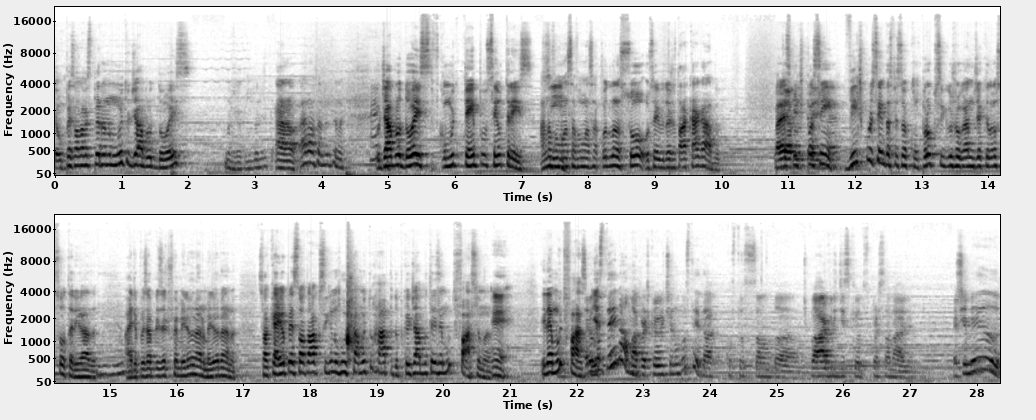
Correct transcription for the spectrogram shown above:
O pessoal tava esperando muito o Diablo 2. Mano, já tô tentando- Ah, não. Ah, não, tá tentando. O Diablo 2 ficou muito tempo sem o 3. Ah, não, Sim. vamos lançar, vamos lançar. Quando lançou, o servidor já tava cagado. Parece que, tipo 3, assim, né? 20% das pessoas que comprou conseguiu jogar no dia que lançou, tá ligado? Uhum. Aí depois a Blizzard foi melhorando, melhorando. Só que aí o pessoal tava conseguindo rushar muito rápido, porque o Diablo 3 é muito fácil, mano. É. Ele é muito fácil. Eu não E- gostei não, mas particularmente eu não gostei da construção da. Tipo, a árvore de skill dos personagens. Eu achei meio.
